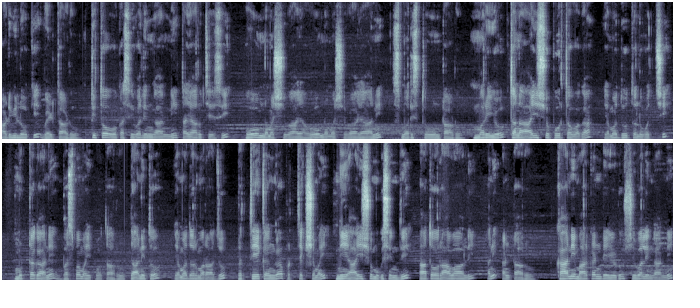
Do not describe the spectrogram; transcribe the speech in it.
అడవిలోకి వెళ్తాడు. మట్టితో ఒక శివలింగాన్ని తయారు చేసి ఓం నమ శివాయ ఓం నమ శివాయ అని స్మరిస్తూ ఉంటాడు. మరియు తన ఆయుష్ పూర్తవ్వగా యమదూతలు వచ్చి ముట్టగానే భస్మమైపోతారు. దానితో యమధర్మరాజు ప్రత్యేకంగా ప్రత్యక్షమై నీ ఆయుష్ ముగిసింది నాతో రావాలి అని అంటారు. కానీ మార్కండేయుడు శివలింగాన్ని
